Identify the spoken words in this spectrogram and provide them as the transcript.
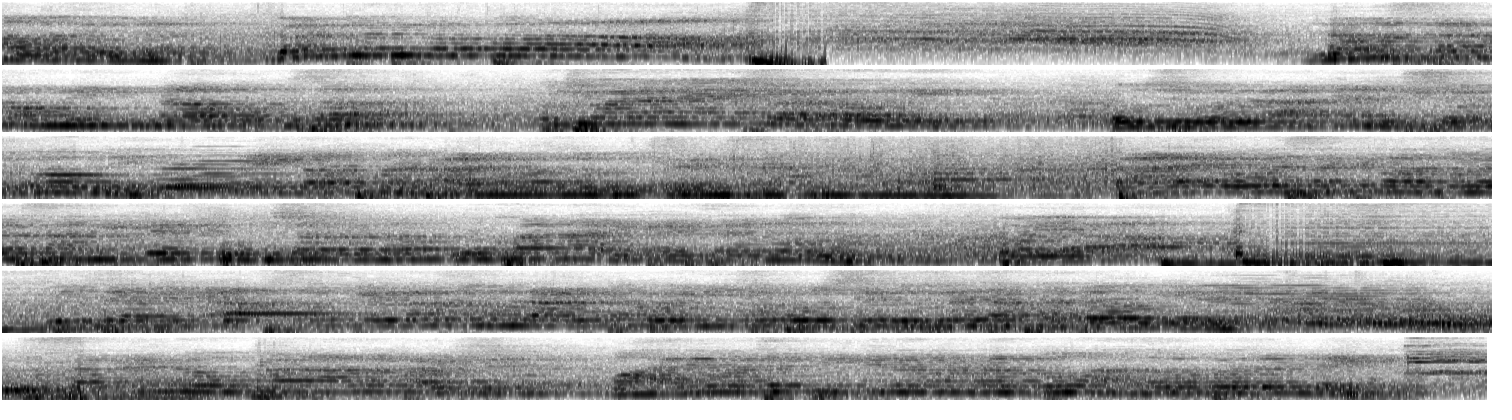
आवाज येऊ द्या गणपती बाप्पा! नमस्कार माऊली नाव तुमचं? उज्ज्वला ज्ञानेश्वर कवले उज्ज्वला ज्ञानेश्वर पावले एकदा पुन्हा टाळ्या वाजवा बिचारीसाठी टाळ्या एवढ्यासाठी वाजवायला सांगितले तुमच्याकडनं उखाणा ऐकायचा आहे म्हणून. बया बिचारीने असं केलं जणू लाडक्या बहिणीचे पैसे दुसऱ्याच्या खात्यावर गेले. सगळ्यांना उखाणा आला पाहिजे. महादेवाच्या तिकीला म्हणतात दोन हजार रुपये दंड आहे.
